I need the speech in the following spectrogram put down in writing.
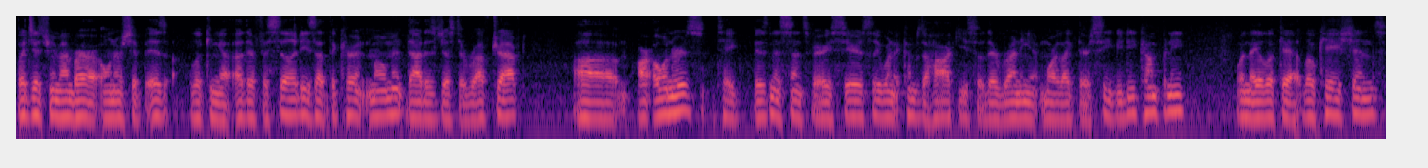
But just remember, our ownership is looking at other facilities at the current moment. That is just a rough draft. Um, our owners take business sense very seriously when it comes to hockey, so they're running it more like their CBD company when they look at locations,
